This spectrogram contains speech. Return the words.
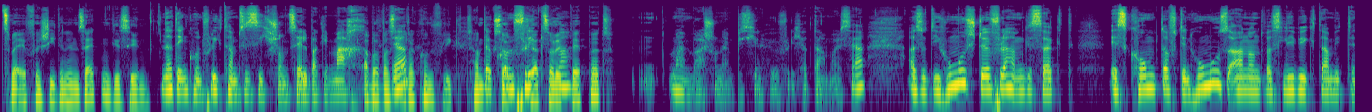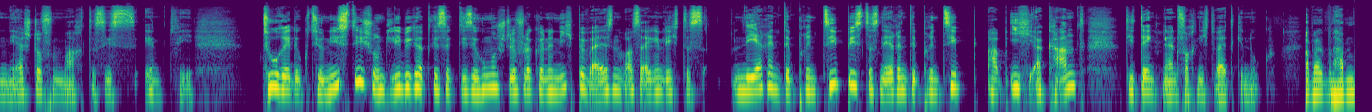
zwei verschiedenen Seiten gesehen. na, den Konflikt haben sie sich schon selber gemacht. Aber was ja? war der Konflikt? Haben Der die gesagt, Konflikt alle war- deppert? Man war schon ein bisschen höflicher damals, ja. Also die Humusstöffler haben gesagt, es kommt auf den Humus an und was Liebig da mit den Nährstoffen macht, das ist irgendwie zu reduktionistisch und Liebig hat gesagt, diese Humusstöffler können nicht beweisen, was eigentlich das nährende Prinzip ist. Das nährende Prinzip habe ich erkannt, die denken einfach nicht weit genug. Aber haben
